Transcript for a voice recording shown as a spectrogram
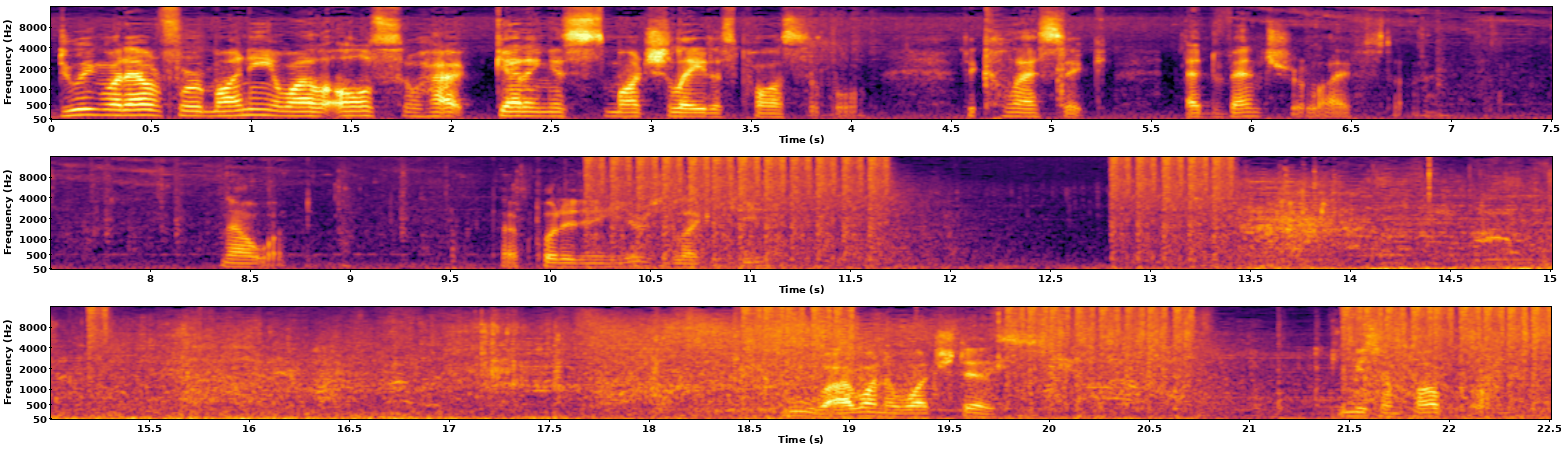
doing whatever for money while also getting as much laid as possible. The classic adventure lifestyle. Now what? Do I put it in here? Is it like a key? Ooh, I wanna watch this. Give me some popcorn.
